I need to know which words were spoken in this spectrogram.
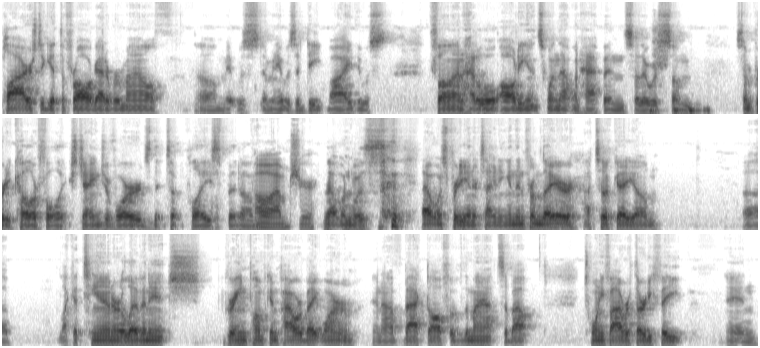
pliers to get the frog out of her mouth. Um, it was, I mean, it was a deep bite. It was fun. I had a little audience when that one happened. So there was some, some pretty colorful exchange of words that took place, but, um, Oh, I'm sure. that one was that one was pretty entertaining. And then from there, I took a um, uh, like a ten or eleven inch green pumpkin power bait worm, and I backed off of the mats about 25 or 30 feet and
